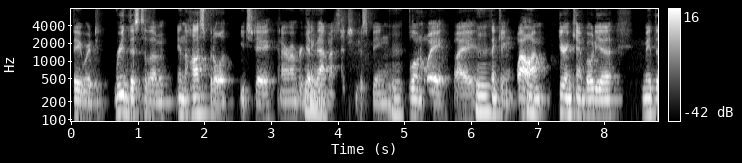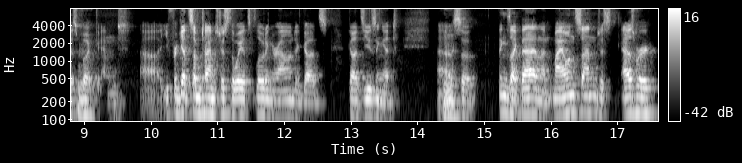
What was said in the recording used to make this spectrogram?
they would read this to them in the hospital each day. And I remember getting mm. that message and just being mm. blown away by mm. thinking, "Wow, I'm here in Cambodia." made this book, and uh, you forget sometimes just the way it's floating around and God's God's using it. Uh. So things like that, and then my own son, just as we're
